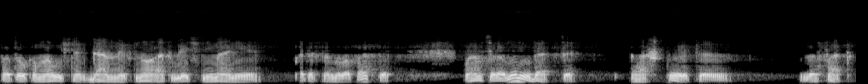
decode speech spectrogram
потоком научных данных, но отвлечь внимание от основного факта вам все равно не удастся. А что это за факт?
